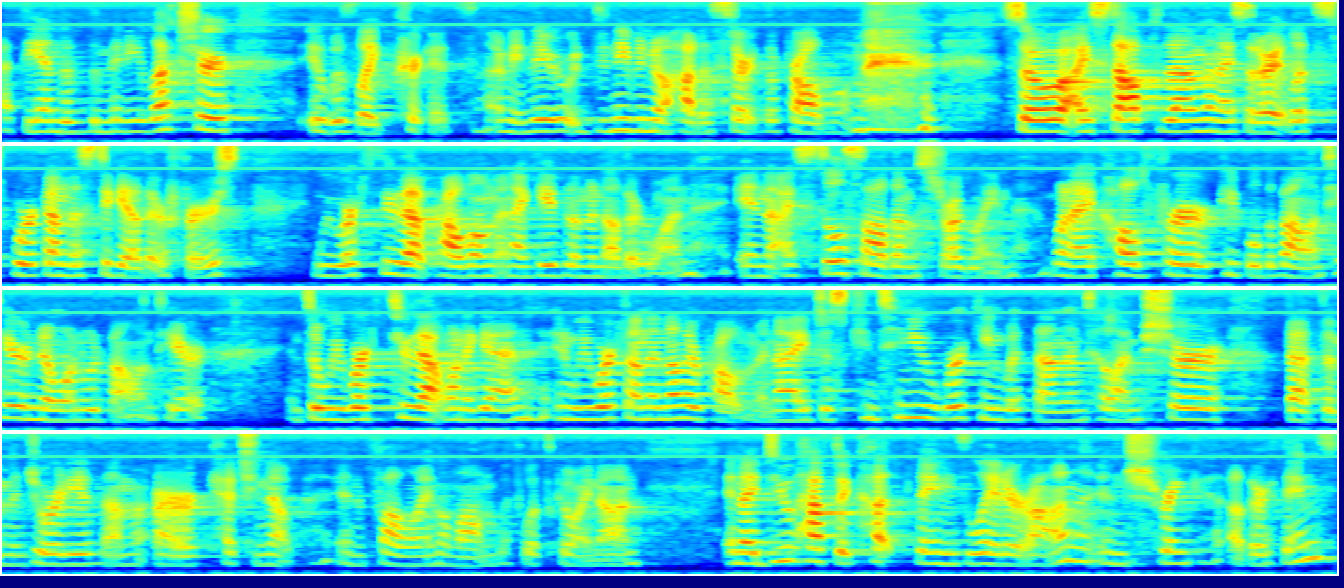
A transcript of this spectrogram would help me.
at the end of the mini lecture, it was like crickets. I mean, they didn't even know how to start the problem. so I stopped them and I said, all right, let's work on this together first. We worked through that problem and I gave them another one, and I still saw them struggling. When I called for people to volunteer, no one would volunteer. And so we worked through that one again, and we worked on another problem, and I just continue working with them until I'm sure that the majority of them are catching up and following along with what's going on. And I do have to cut things later on and shrink other things,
